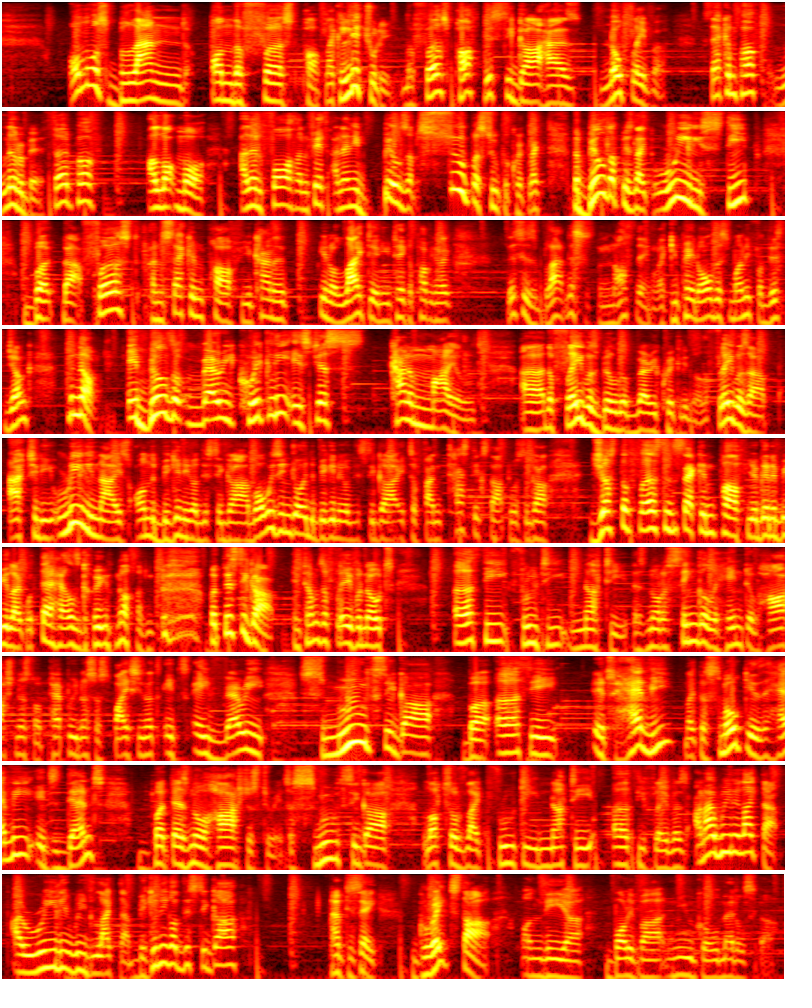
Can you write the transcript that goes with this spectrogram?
almost bland on the first puff. Like literally, the first puff, this cigar has no flavor. Second puff, a little bit. Third puff, a lot more. And then fourth and fifth, and then it builds up super, super quick. Like the build up is like really steep, but that first and second puff, you kind of, you know, light it and you take a puff and you're like, this is black, this is nothing. Like you paid all this money for this junk. But no, it builds up very quickly. It's just kind of mild. Uh, the flavors build up very quickly though. The flavors are actually really nice on the beginning of this cigar. I've always enjoyed the beginning of this cigar. It's a fantastic start to a cigar. Just the first and second puff, you're gonna be like, what the hell's going on? but this cigar, in terms of flavor notes, earthy, fruity, nutty. There's not a single hint of harshness or pepperiness or spiciness. It's a very smooth cigar, but earthy. It's heavy, like the smoke is heavy, it's dense, but there's no harshness to it. It's a smooth cigar, lots of like fruity, nutty, earthy flavors, and I really like that. I really, really like that. Beginning of this cigar, I have to say, great start on the uh, Bolivar New Gold Medal cigar.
